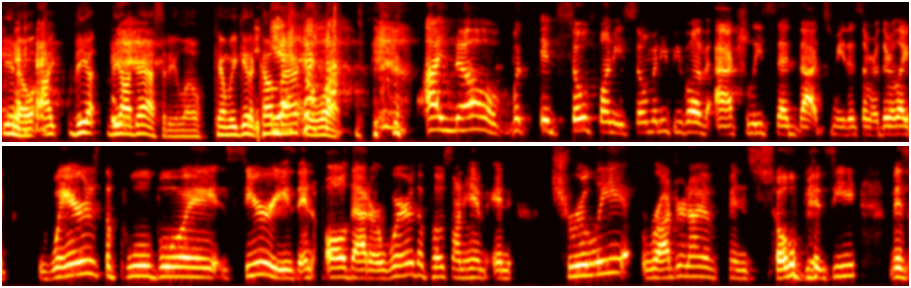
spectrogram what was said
You know i the the audacity Lo can we get a comeback yeah. or what? I know but it's so funny. So many people have actually said that to me this summer. They're like where's the pool boy series and all that? Or where are the posts on him? And truly roger and i have been so busy this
